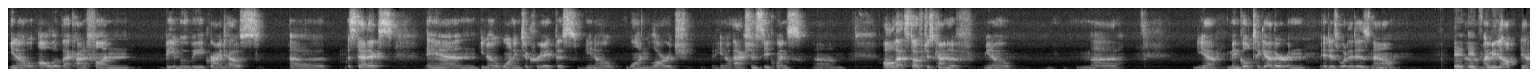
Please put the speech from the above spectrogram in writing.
you know all of that kind of fun B movie grindhouse uh, aesthetics, and you know wanting to create this you know one large you know action sequence, um, all that stuff just kind of you know. Uh, yeah mingled together and it is what it is now. It, it's um, i mean I'll, yeah.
